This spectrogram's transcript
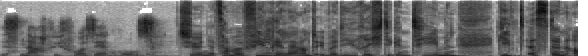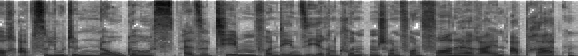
ist nach wie vor sehr groß. Schön, jetzt haben wir viel gelernt über die richtigen Themen. Gibt es denn auch absolute No-Gos, also Themen, von denen Sie Ihren Kunden schon von vornherein abraten?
